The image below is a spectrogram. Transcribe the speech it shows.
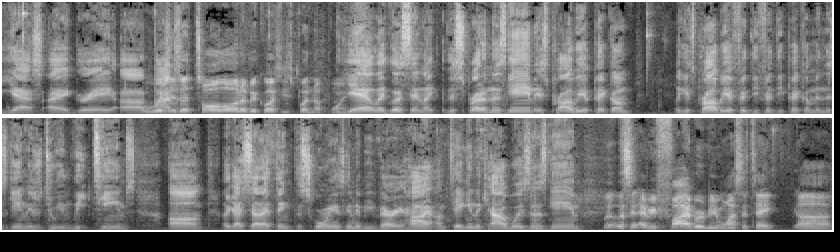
Yes, I agree. Um, which I'm- is a tall order because he's putting up points. Yeah, like listen, like the spread in this game is probably a pick 'em. Like it's probably a 50-50 pick 'em in this game. These are two elite teams. Um, like I said, I think the scoring is going to be very high. I'm taking the Cowboys in this game. Listen, every fiber of me wants to take. Uh,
